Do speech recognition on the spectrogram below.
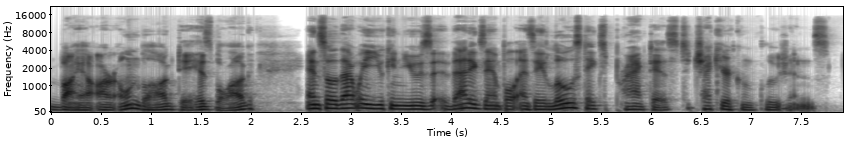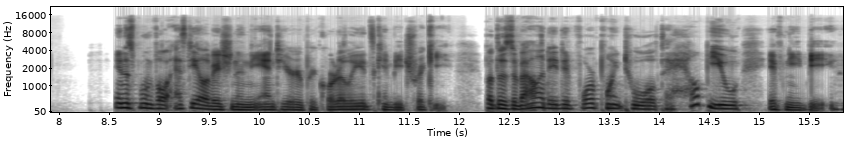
via our own blog to his blog. And so that way you can use that example as a low stakes practice to check your conclusions. In a spoonful, ST elevation in the anterior precordial leads can be tricky but there's a validated four point tool to help you if need be.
